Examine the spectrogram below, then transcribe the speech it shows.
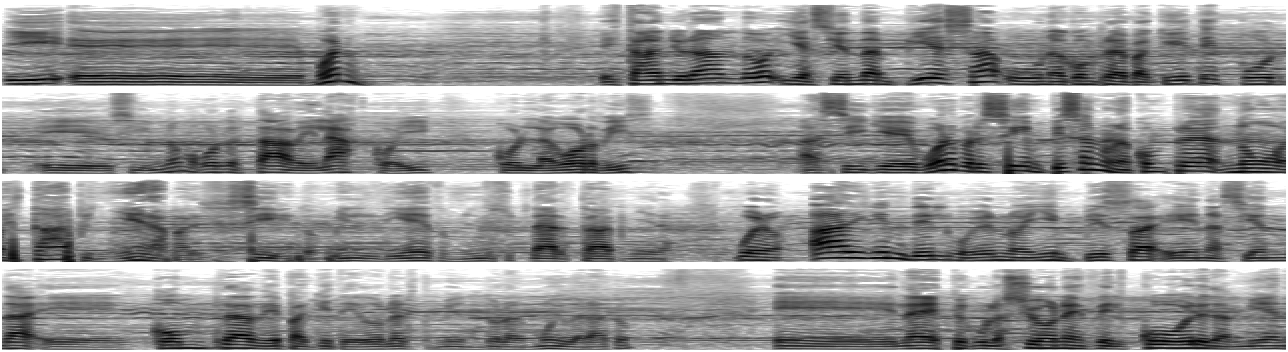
Y eh, bueno, estaban llorando y Hacienda empieza, una compra de paquetes por, eh, si no me acuerdo, estaba Velasco ahí con la Gordis. Así que bueno, parece que empiezan una compra. No, estaba Piñera, parece, sí, 2010, 2010, claro, estaba Piñera. Bueno, alguien del gobierno ahí empieza en Hacienda eh, compra de paquete de dólares, también un dólar muy barato. Eh, las especulaciones del cobre también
